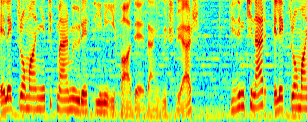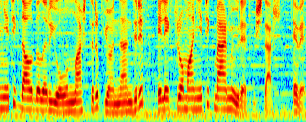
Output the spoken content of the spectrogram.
elektromanyetik mermi ürettiğini ifade eden Güçlüyer, bizimkiler elektromanyetik dalgaları yoğunlaştırıp yönlendirip elektromanyetik mermi üretmişler. Evet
